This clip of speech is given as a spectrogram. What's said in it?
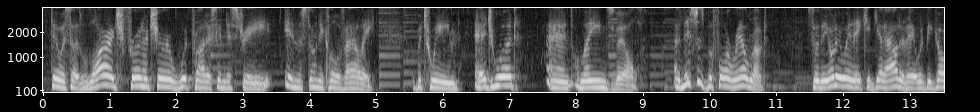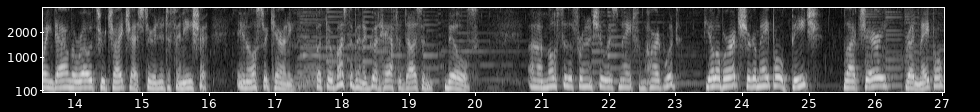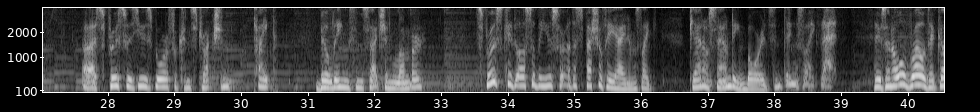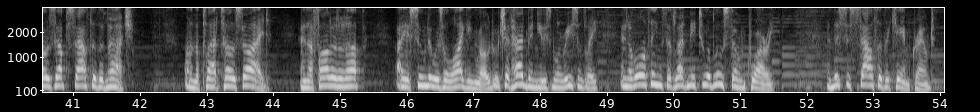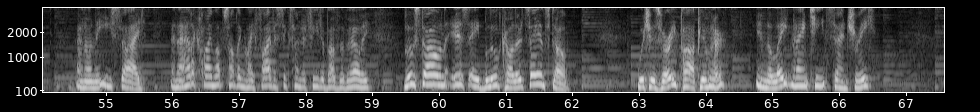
There was a large furniture wood products industry in the Stony Clove Valley between Edgewood and Lanesville. And this was before railroad. So the only way they could get out of there would be going down the road through Chichester and into Phoenicia in Ulster County. But there must have been a good half a dozen mills. Uh, most of the furniture was made from hardwood yellow birch, sugar maple, beech, black cherry, red maple. Uh, spruce was used more for construction type buildings and such, and lumber. Spruce could also be used for other specialty items like piano sounding boards and things like that. There's an old road that goes up south of the notch on the plateau side, and I followed it up. I assumed it was a logging road, which it had been used more recently, and of all things, it led me to a bluestone quarry. And this is south of the campground and on the east side. And I had to climb up something like five or six hundred feet above the valley. Bluestone is a blue colored sandstone which was very popular in the late 19th century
